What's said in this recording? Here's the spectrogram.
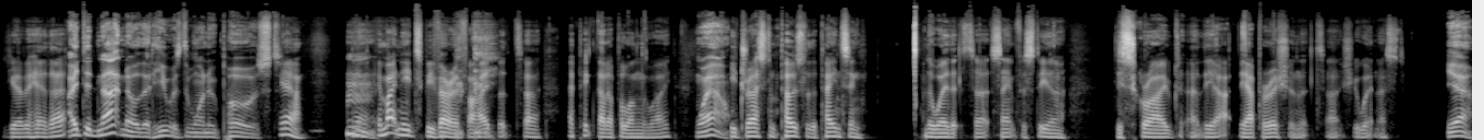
Did you ever hear that? I did not know that he was the one who posed. yeah. Hmm. yeah. It might need to be verified, but uh, I picked that up along the way. Wow. He dressed and posed for the painting the way that uh, Saint Faustina described uh, the the apparition that uh, she witnessed. Yeah.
